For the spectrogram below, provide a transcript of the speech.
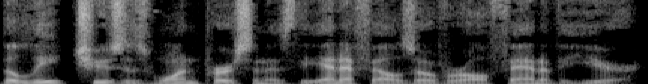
the league chooses one person as the NFL's overall Fan of the Year.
